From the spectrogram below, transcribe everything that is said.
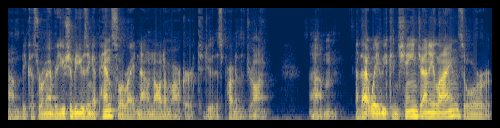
Um, because remember, you should be using a pencil right now, not a marker, to do this part of the drawing. Um, and that way we can change any lines or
